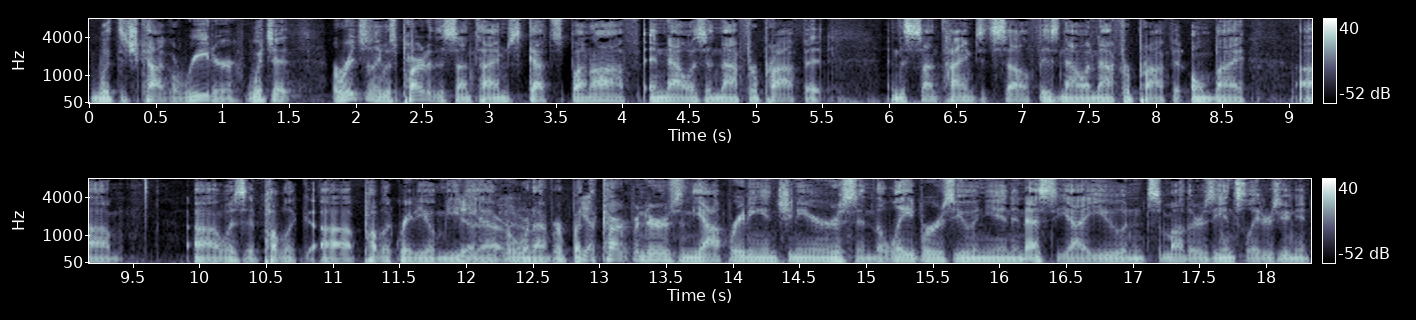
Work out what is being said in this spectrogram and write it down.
with the Chicago Reader, which it originally was part of the Sun Times, got spun off, and now is a not for profit. And the Sun Times itself is now a not for profit owned by. Um, uh, was it public uh, public radio media yeah, or whatever? But yep. the carpenters and the operating engineers and the laborers union and SEIU and some others, the insulators union,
